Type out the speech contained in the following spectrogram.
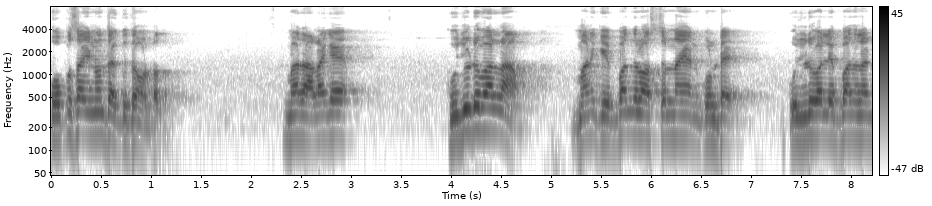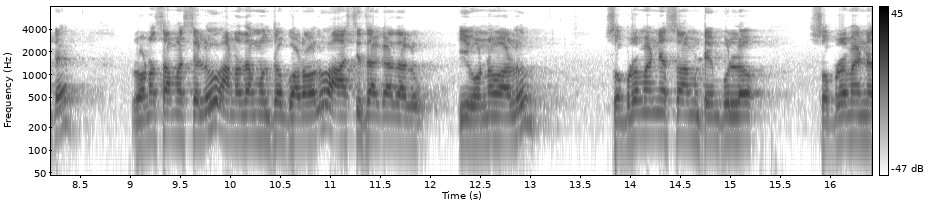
ఉపశయనం తగ్గుతూ ఉంటుంది. మరి అలాగే కుజుడు వల్ల మనకి ఇబ్బందులు వస్తున్నాయి అనుకుంటే కుజుడు వల్ల ఇబ్బందులు అంటే రుణ సమస్యలు అన్నదమ్ములతో గొడవలు ఆస్తి తగాదాలు ఇవి ఉన్నవాళ్ళు సుబ్రహ్మణ్య స్వామి టెంపుల్లో సుబ్రహ్మణ్య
